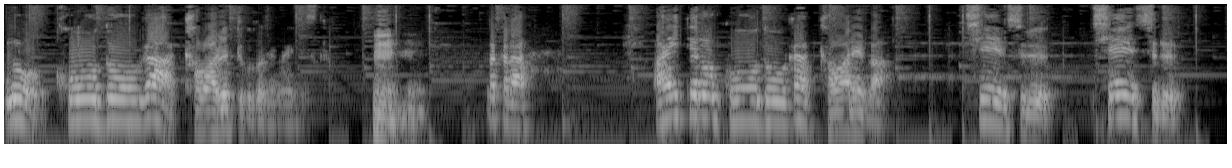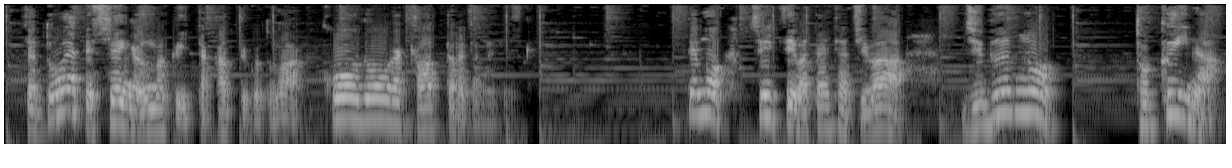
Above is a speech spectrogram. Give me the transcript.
の行動が変わるってことじゃないですか。うんうん。だから、相手の行動が変われば、支援する、支援する。じゃあどうやって支援がうまくいったかってことは、行動が変わったらじゃないですか。でも、ついつい私たちは、自分の得意な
